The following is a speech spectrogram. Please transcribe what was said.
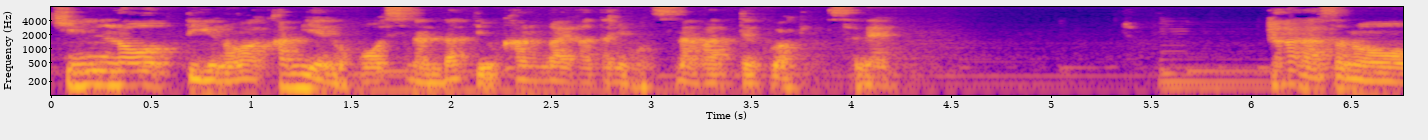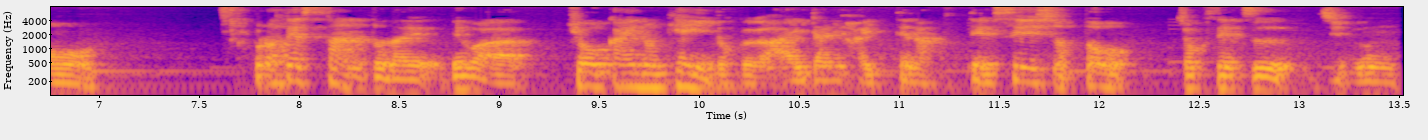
勤労っていうのは神への奉仕なんだっていう考え方にもつながっていくわけですね。だからそのプロテスタントでは教会の権威とかが間に入ってなくて聖書と直接自分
